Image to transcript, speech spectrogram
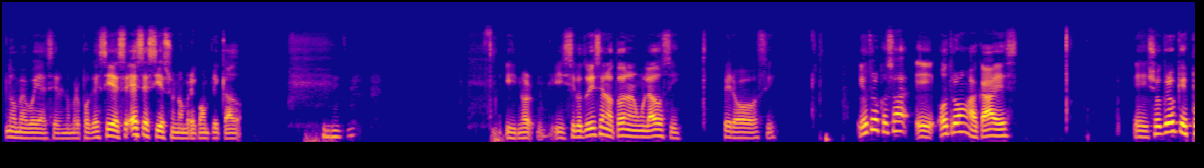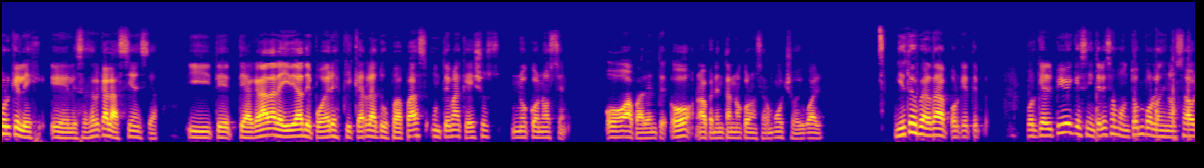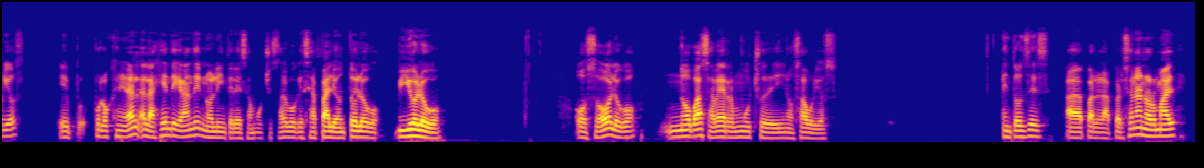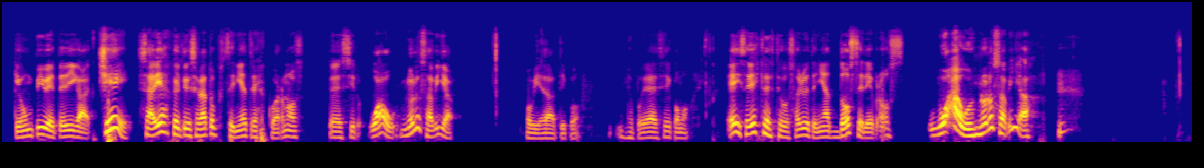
no me voy a decir el nombre, porque sí, ese, ese sí es un nombre complicado. y, no, y si lo tuviese anotado en algún lado, sí. Pero sí. Y otra cosa, eh, otro acá es, eh, yo creo que es porque les, eh, les acerca la ciencia y te, te, agrada la idea de poder explicarle a tus papás un tema que ellos no conocen o, aparente, o aparentan no conocer mucho igual. Y esto es verdad, porque te, porque el pibe que se interesa un montón por los dinosaurios, eh, por, lo general a la gente grande no le interesa mucho, salvo que sea paleontólogo, biólogo o zoólogo, no vas a ver mucho de dinosaurios. Entonces, para la persona normal, que un pibe te diga, che, ¿sabías que el Triceratops tenía tres cuernos? Te decir, wow, no lo sabía. Obviedad, tipo. Me podría decir como, hey, ¿sabías que el estegosaurio tenía dos cerebros? ¡Wow! No lo sabía.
